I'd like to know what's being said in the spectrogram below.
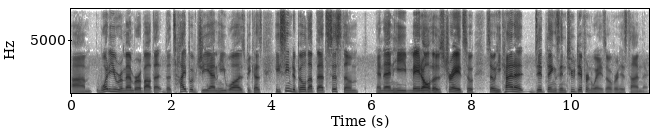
um, what do you remember about that? The type of GM he was, because he seemed to build up that system, and then he made all those trades. So, so he kind of did things in two different ways over his time there.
